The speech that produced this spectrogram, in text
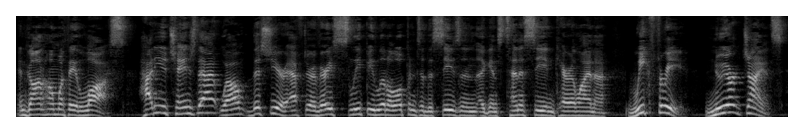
and gone home with a loss. How do you change that? Well, this year, after a very sleepy little open to the season against Tennessee and Carolina, week three, New York Giants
